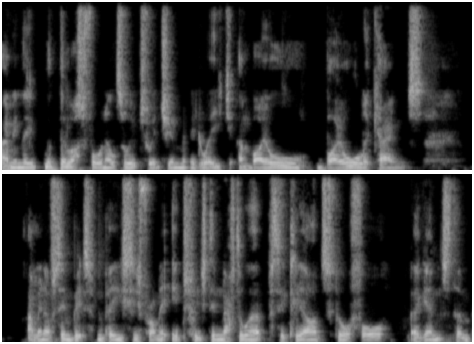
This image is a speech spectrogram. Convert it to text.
I mean, they, they lost 4 0 to Ipswich in midweek, and by all by all accounts, I mean, I've seen bits and pieces from it. Ipswich didn't have to work particularly hard to score four against them.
